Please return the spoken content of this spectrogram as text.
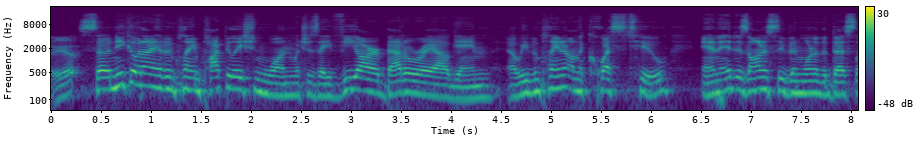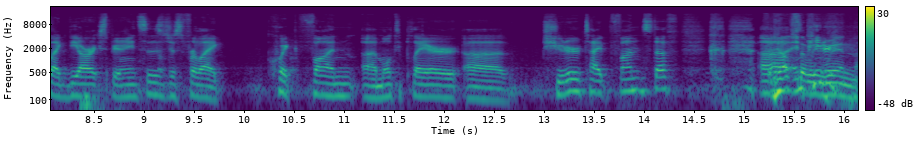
Yep. So Nico and I have been playing Population One, which is a VR battle royale game. Uh, we've been playing it on the Quest Two, and it has honestly been one of the best like VR experiences, just for like quick, fun uh, multiplayer uh, shooter type fun stuff. Uh, It helps and that we win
